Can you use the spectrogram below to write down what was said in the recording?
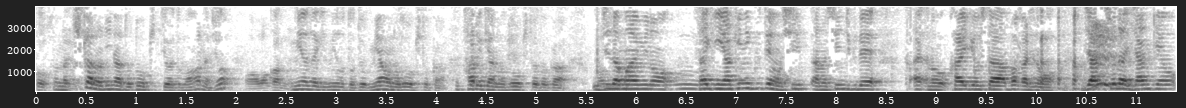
そうね。そんな地下の莉奈と同期って言われても分かんないでしょ？あわかんない。宮崎美穂とミャオの同期とか、春キャンの同期ととか、内田真由美の最近焼肉店をしあの新宿でかあの開業したばかりのじゃ 初代じゃんけん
